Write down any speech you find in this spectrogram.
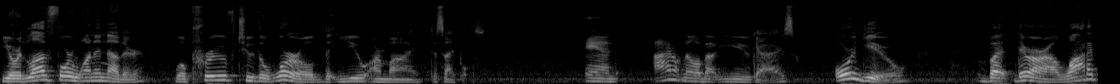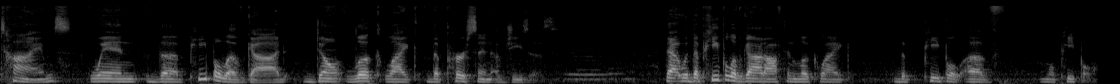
Your love for one another will prove to the world that you are my disciples." And I don't know about you guys or you, but there are a lot of times when the people of God don't look like the person of Jesus. That would the people of God often look like the people of well people.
